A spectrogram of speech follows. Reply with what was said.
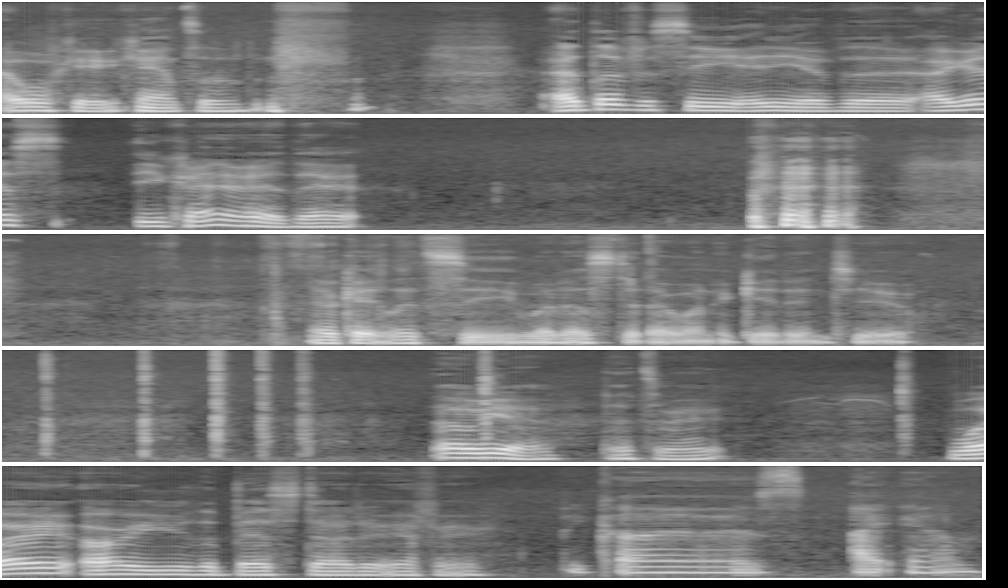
Okay, canceled. I'd love to see any of the. I guess you kind of had that. okay, let's see. What else did I want to get into? Oh, yeah, that's right. Why are you the best daughter ever? Because I am.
